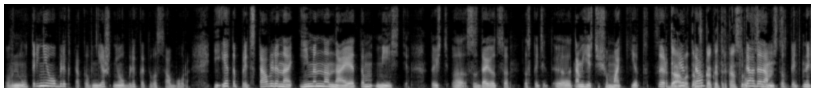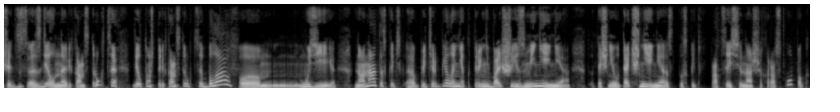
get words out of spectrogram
внутренний облик, так и внешний облик этого собора. И это представлено именно на этом месте. То есть э, создается, так сказать, э, там есть еще макет церкви. Да, вот там да? какая-то реконструкция Да, да, да, так сказать, значит, сделана реконструкция. Дело в том, что реконструкция была в музее, но она, так сказать, претерпела некоторые небольшие изменения, точнее, уточнения, так сказать, в процессе наших раскопок,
